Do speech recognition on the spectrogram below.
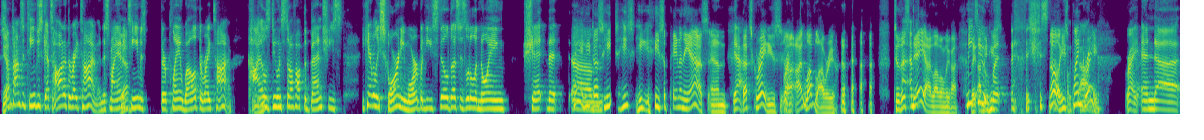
sometimes a team just gets hot at the right time, and this Miami team is they're playing well at the right time. Kyle's doing stuff off the bench. He's he can't really score anymore, but he still does his little annoying shit that hey, he um, does he he's he he's a pain in the ass, and Yeah, that's great. He's uh, I love Lowry. to this I mean- day, I love him. Me I too. mean, but it's just no, he's oh, playing God. great. Right. And uh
